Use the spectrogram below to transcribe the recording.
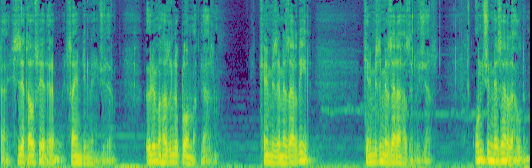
Yani size tavsiye ederim sayın dinleyicilerim. Ölüme hazırlıklı olmak lazım. Kendimize mezar değil. Kendimizi mezara hazırlayacağız. Onun için mezar da aldım.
